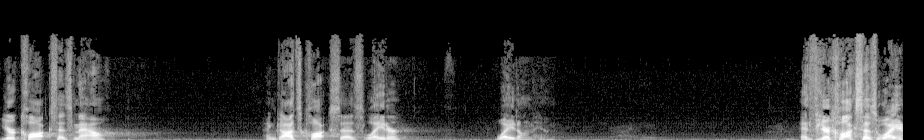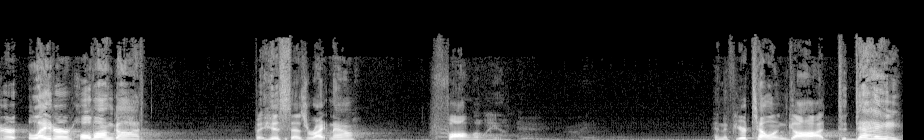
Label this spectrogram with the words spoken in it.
your clock says now, and God's clock says later, wait on him. And if your clock says later, later, hold on, God. But his says right now, follow him. And if you're telling God, today,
